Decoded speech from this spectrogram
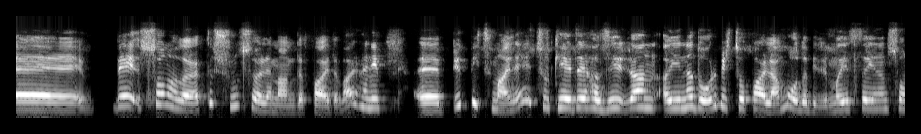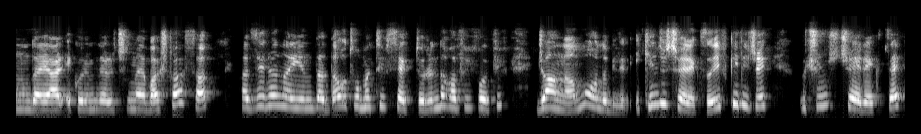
Ee, ve son olarak da şunu söylememde fayda var. Hani e, büyük bir ihtimalle Türkiye'de Haziran ayına doğru bir toparlanma olabilir. Mayıs ayının sonunda eğer ekonomiler açılmaya başlarsa Haziran ayında da otomotiv sektöründe hafif hafif canlanma olabilir. İkinci çeyrek zayıf gelecek. Üçüncü çeyrekte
